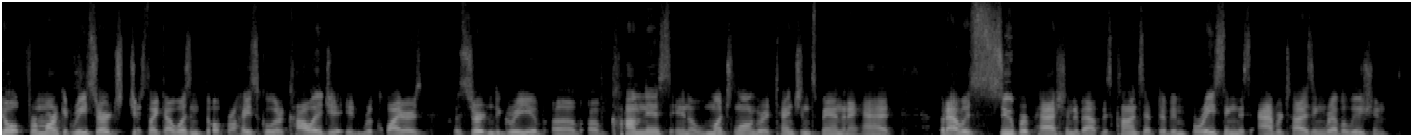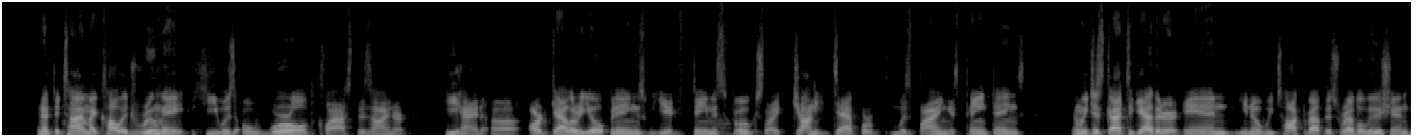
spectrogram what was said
built for market research, just like I wasn't built for high school or college. It, it requires a certain degree of, of, of calmness and a much longer attention span than I had. But I was super passionate about this concept of embracing this advertising revolution. And at the time, my college roommate, he was a world class designer. He had uh, art gallery openings. He had famous folks like Johnny Depp or was buying his paintings. And we just got together and, you know, we talked about this revolution.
